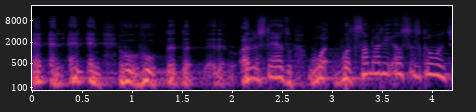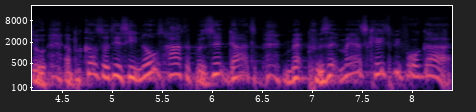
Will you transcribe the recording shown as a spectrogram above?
and, and, and, and, who, who the, the, understands what, what somebody else is going through. And because of this, he knows how to present God's present man's case before God.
